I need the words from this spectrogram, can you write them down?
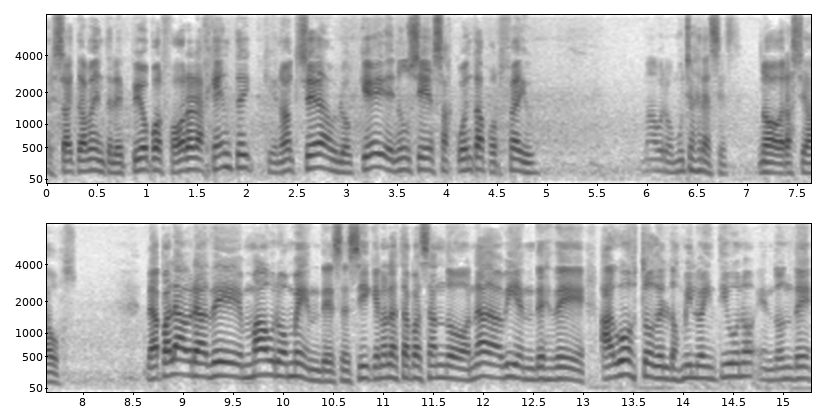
Exactamente, le pido por favor a la gente que no acceda, bloquee y denuncie esas cuentas por Facebook. Mauro, muchas gracias. No, gracias a vos. La palabra de Mauro Méndez, así que no la está pasando nada bien desde agosto del 2021, en donde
